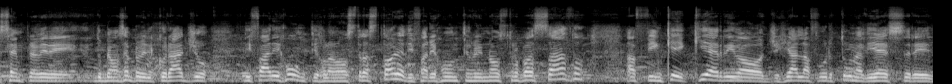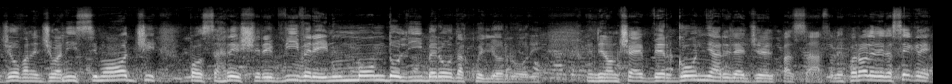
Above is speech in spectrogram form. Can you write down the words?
sempre avere, dobbiamo sempre avere il coraggio di fare i conti con la nostra storia, di fare i conti con il nostro passato affinché chi arriva oggi, chi ha la fortuna di essere giovane, giovanissimo oggi, possa crescere e vivere in un mondo libero da quegli orrori. Quindi non c'è vergogna a rileggere il passato. Le parole della Segre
